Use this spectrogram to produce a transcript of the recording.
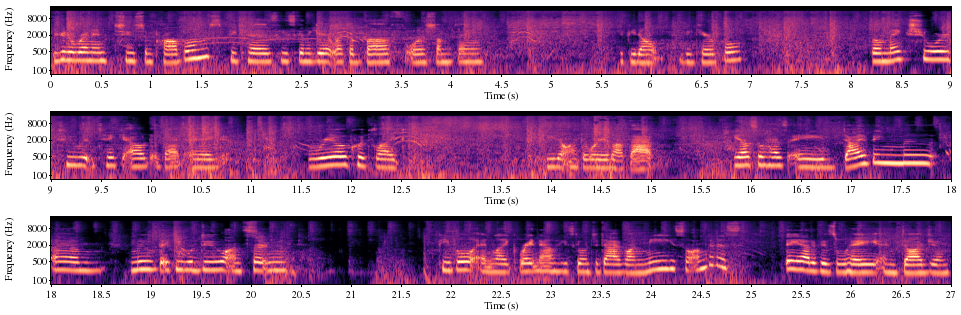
you're to run into some problems because he's to get like a buff or something if you don't be careful. So make sure to take out that egg real quick like you don't have to worry about that. He also has a diving move, um, move that he will do on certain people, and like right now he's going to dive on me, so I'm gonna stay out of his way and dodge him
